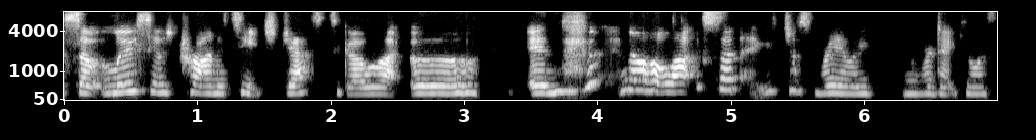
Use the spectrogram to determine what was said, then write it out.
so Lucy was trying to teach Jess to go like, uh, in, in a Hull accent. It was just really ridiculous.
